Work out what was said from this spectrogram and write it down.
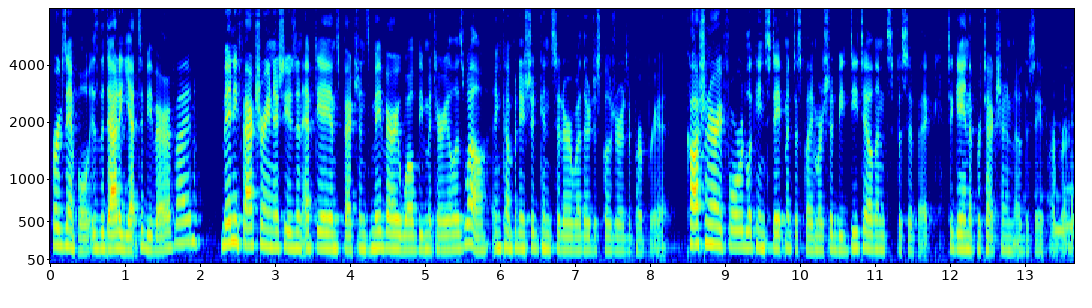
For example, is the data yet to be verified? Manufacturing issues and FDA inspections may very well be material as well, and companies should consider whether disclosure is appropriate. Cautionary forward looking statement disclaimers should be detailed and specific to gain the protection of the safe harbor.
